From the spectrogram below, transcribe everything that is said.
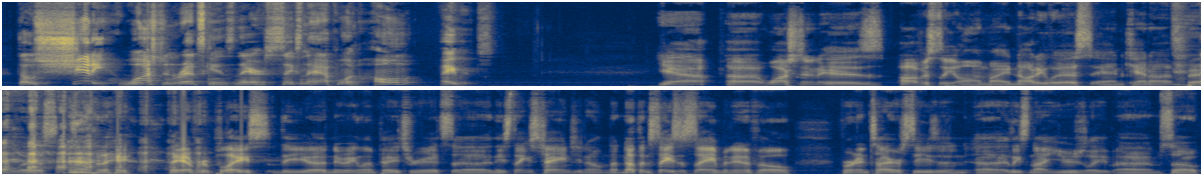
those shitty Washington Redskins, and they are six and a half point home favorites. Yeah, uh, Washington is obviously on my naughty list and cannot bet list. they they have replaced the uh, New England Patriots, uh, and these things change. You know, N- nothing stays the same in NFL for an entire season, uh, at least not usually. Um, so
